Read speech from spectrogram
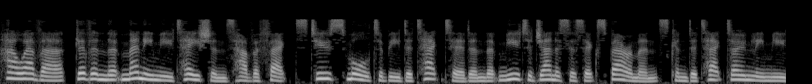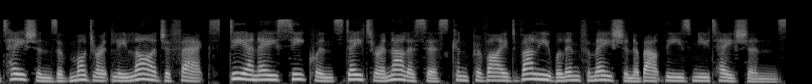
However, given that many mutations have effects too small to be detected and that mutagenesis experiments can detect only mutations of moderately large effect, DNA sequence data analysis can provide valuable information about these mutations.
